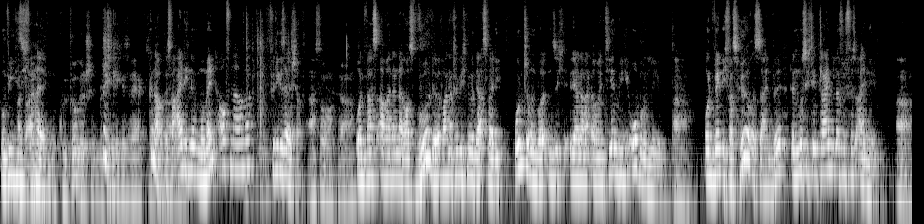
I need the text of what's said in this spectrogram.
und wie die also sich verhalten. Ein kulturgeschichtliches Werk. Sozusagen. Genau, es war eigentlich eine Momentaufnahme für die Gesellschaft. Ach so, ja. Und was aber dann daraus wurde, war natürlich nur das, weil die Unteren wollten sich ja daran orientieren, wie die Oberen leben. Aha. Und wenn ich was Höheres sein will, dann muss ich den kleinen Löffel fürs Ei nehmen. Ah.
